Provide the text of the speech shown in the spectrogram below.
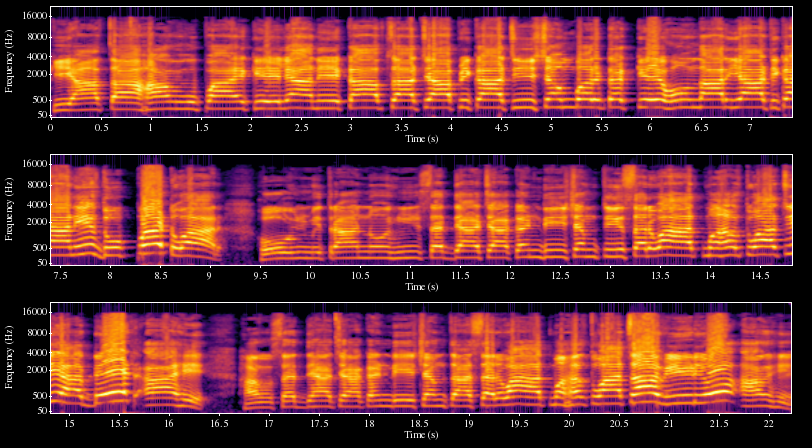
की आता हा उपाय केल्याने कापसाच्या पिकाची शंभर टक्के होणार या ठिकाणी दुप्पट वाढ. हो मित्रांनो ही सध्याच्या कंडिशनची सर्वात महत्वाची अपडेट आहे. हा सध्याच्या कंडिशनचा सर्वात महत्त्वाचा व्हिडिओ आहे.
